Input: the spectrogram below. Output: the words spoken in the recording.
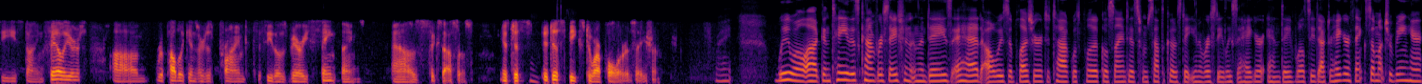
see stunning failures, um, Republicans are just primed to see those very same things as successes. It just hmm. it just speaks to our polarization. Right. We will uh, continue this conversation in the days ahead. Always a pleasure to talk with political scientists from South Dakota State University, Lisa Hager and Dave Wiltse. Dr. Hager, thanks so much for being here.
